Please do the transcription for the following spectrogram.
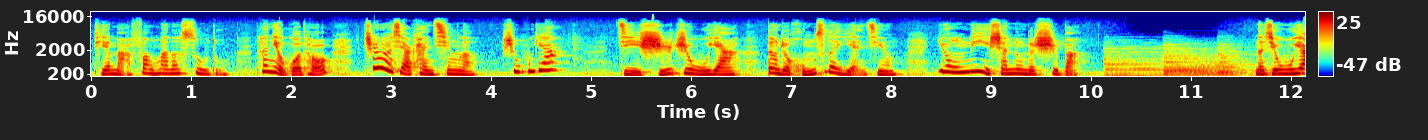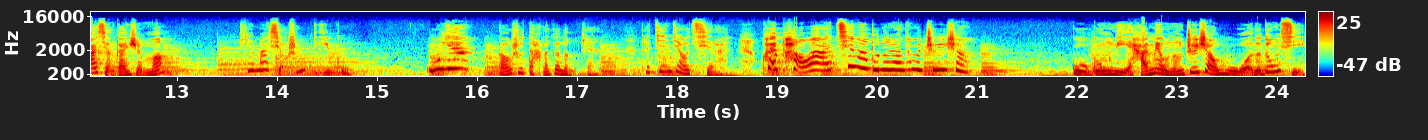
天马放慢了速度，他扭过头，这下看清了，是乌鸦。几十只乌鸦瞪着红色的眼睛，用力扇动着翅膀。那些乌鸦想干什么？天马小声嘀咕。乌鸦！老鼠打了个冷战，它尖叫起来：“快跑啊！千万不能让他们追上！故宫里还没有能追上我的东西。”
